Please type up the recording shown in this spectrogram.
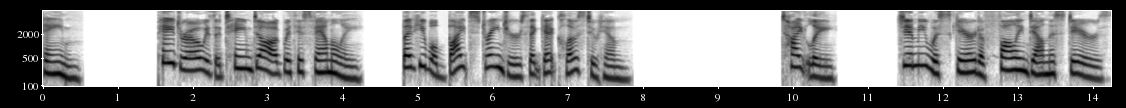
Tame. Pedro is a tame dog with his family, but he will bite strangers that get close to him. Tightly. Jimmy was scared of falling down the stairs,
